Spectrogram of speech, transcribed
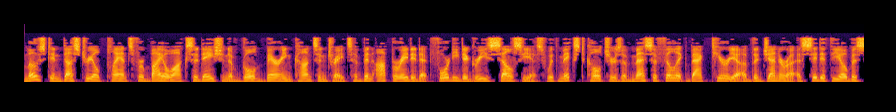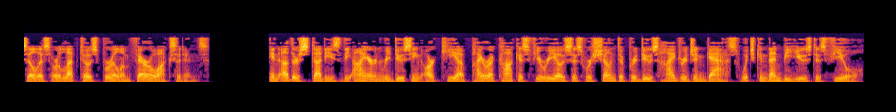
Most industrial plants for biooxidation of gold-bearing concentrates have been operated at 40 degrees Celsius with mixed cultures of mesophilic bacteria of the genera Acidithiobacillus or Leptospirillum ferrooxidans. In other studies the iron-reducing archaea Pyrococcus furiosus were shown to produce hydrogen gas which can then be used as fuel.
